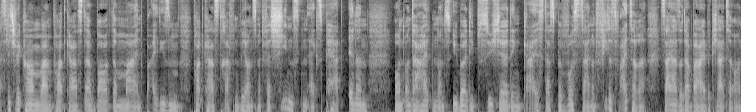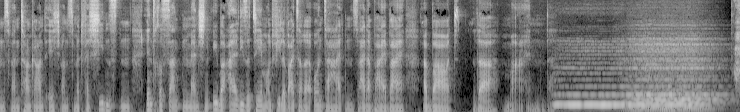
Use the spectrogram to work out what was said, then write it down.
Herzlich willkommen beim Podcast About the Mind. Bei diesem Podcast treffen wir uns mit verschiedensten ExpertInnen und unterhalten uns über die Psyche, den Geist, das Bewusstsein und vieles weitere. Sei also dabei, begleite uns, wenn Tonka und ich uns mit verschiedensten interessanten Menschen über all diese Themen und viele weitere unterhalten. Sei dabei bei About the Mind.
